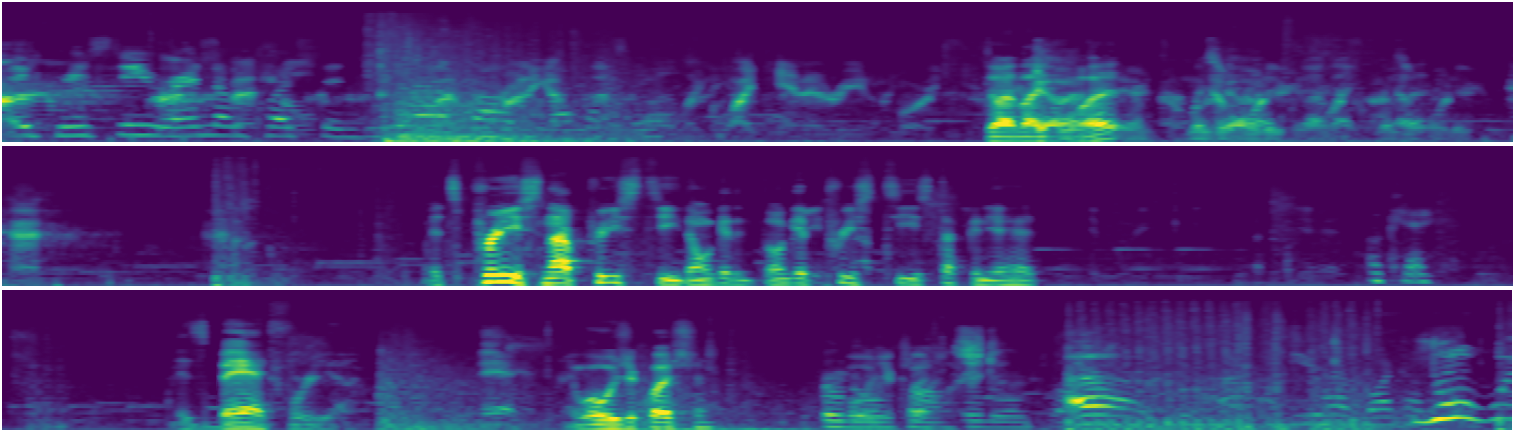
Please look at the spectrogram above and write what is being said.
Hey, Christy, I'm random special. question. Do you I'm have running up to this wall. Like, why can't it reinforce? Do I like Yeah, what? there. Was it already? Was it already? Heh. It's priest, not priesty. Don't get don't get priesty stuck in your head. Okay. It's bad for you. And what was your question? No, I'm. Uh, do you have Black Ops? No way.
